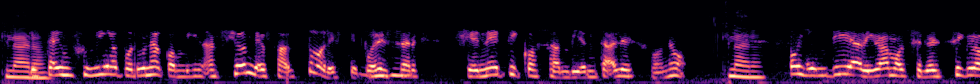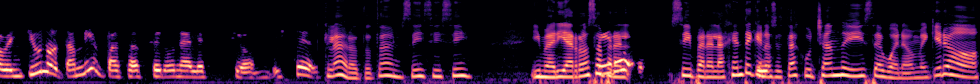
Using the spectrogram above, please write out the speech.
Claro. Está influida por una combinación de factores que pueden ser genéticos, ambientales o no. Claro. Hoy en día, digamos, en el siglo XXI también pasa a ser una elección ¿viste? Claro, total, sí, sí, sí. Y María Rosa, para, sí, para la gente que nos está escuchando y dice, bueno, me quiero,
